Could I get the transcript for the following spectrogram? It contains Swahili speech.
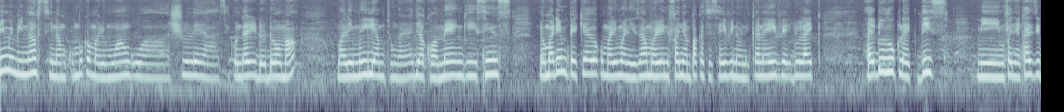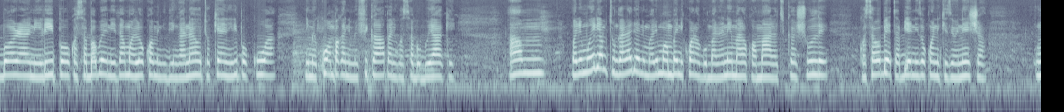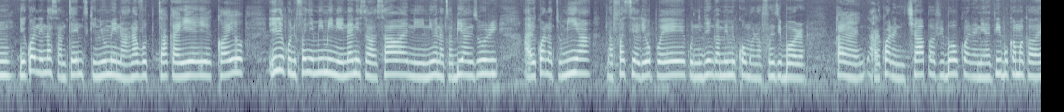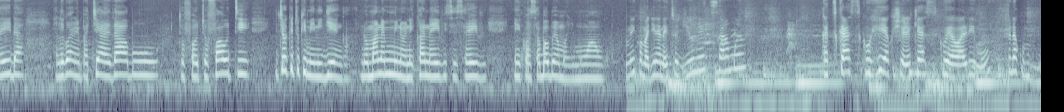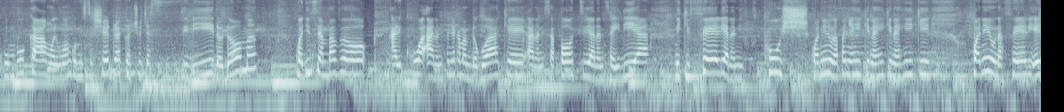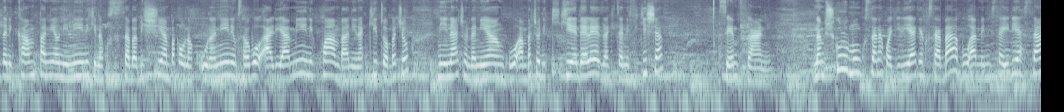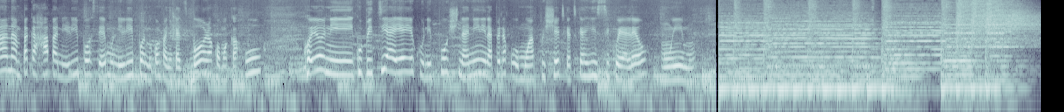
Mimi binafsi namkumbuka mwalimu wangu wa shule ya sekondari Dodoma, mwalimu William Mtungaraja kwa mengi since ndo mwalimu pekee aliyekuwa mwalimu wa nidhamu aliyenifanya mpaka sasa hivi naonekana hivi. I do like I do look like this. Ni mfanyakazi bora nilipo kwa sababu ya nidhamu aliyokuwa amenijenga nayo tokea nilipokuwa nimekuwa mpaka nimefika hapa, ni kwa sababu yake. Um, mwalimu William Tungaraja ni mwalimu ambaye nilikuwa nagombana naye mara kwa mara tukiwa shule kwa sababu ya tabia nilizokuwa nikizionyesha. Mm, nilikuwa naenda sometimes kinyume na anavyotaka yeye. Kwa hiyo ili kunifanya mimi niendani sawasawa, sawa, ni niwe na tabia nzuri, alikuwa anatumia nafasi aliyopo yeye kunijenga mimi kuwa mwanafunzi bora. Kaya, alikuwa ananichapa viboko, ananiadhibu kama kawaida, alikuwa ananipatia adhabu tofauti tofauti. Hicho kitu kimenijenga, ndio maana mimi naonekana hivi sasa hivi, ni kwa sababu ya mwalimu wangu. Mimi kwa majina naitwa Juliet Samuel. Katika siku hii ya kusherehekea siku ya walimu, napenda kumkumbuka mwalimu wangu Mr. Shedrack wa chuo cha CBE Dodoma kwa jinsi ambavyo alikuwa ananifanya kama mdogo wake, ananisapoti, ananisaidia, nikifeli ananipush, kwa nini unafanya hiki na hiki na hiki, kwa nini unafeli, aidha ni company au ni nini kinakusababishia mpaka una, una nini, kwa sababu aliamini kwamba nina kitu ambacho ninacho ndani yangu ambacho nikikiendeleza kitanifikisha sehemu fulani. Namshukuru Mungu sana kwa ajili yake kwa sababu amenisaidia sana mpaka hapa nilipo, sehemu nilipo, nimekuwa mfanyakazi bora kwa mwaka huu. Kwa hiyo ni kupitia yeye kunipush na nini, napenda kumwappreciate katika hii siku ya leo muhimu.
